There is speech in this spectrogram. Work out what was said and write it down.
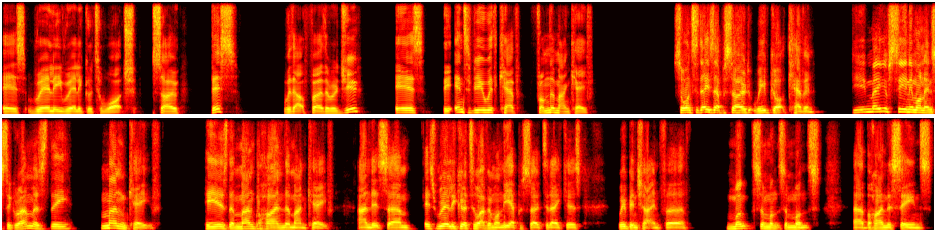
is really, really good to watch. So, this, without further ado, is the interview with Kev from the Man Cave. So, on today's episode, we've got Kevin. You may have seen him on Instagram as the Man Cave. He is the man behind the Man Cave. And it's um it's really good to have him on the episode today because we've been chatting for months and months and months uh, behind the scenes,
